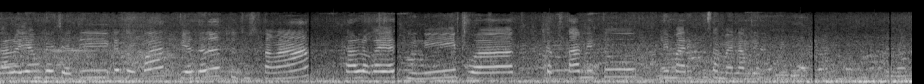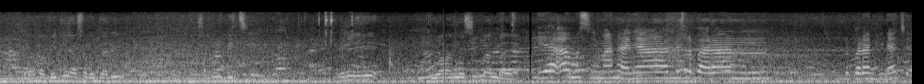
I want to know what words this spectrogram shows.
Kalau yang udah jadi ketupat biasanya tujuh setengah. Kalau kayak gini buat ketan itu lima ribu sampai enam ribu. Berapa biji yang sudah jadi? Sepuluh biji. Ini buah musiman, mbak ya? Iya, musiman hanya habis lebaran lebaran gini aja.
